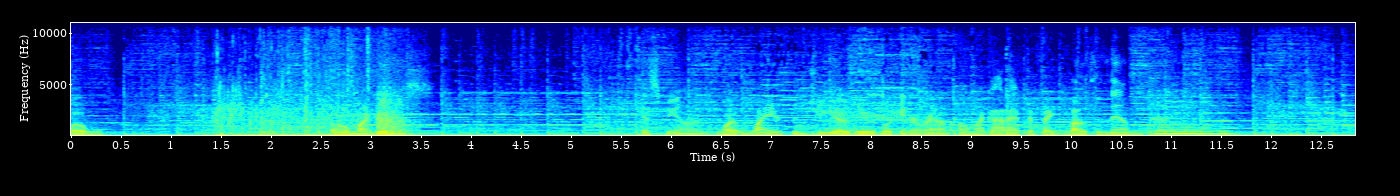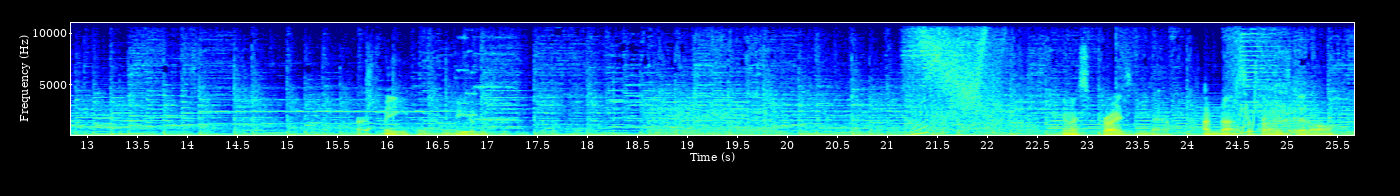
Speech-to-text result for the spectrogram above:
Whoa. Oh my goodness. Espeon, what, why is the Geodude looking around? Oh my god, I have to fight both of them? Me, let's meet them. Am I surprised? No. I'm not surprised at all.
